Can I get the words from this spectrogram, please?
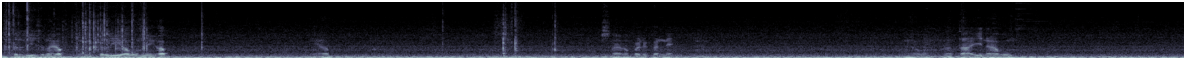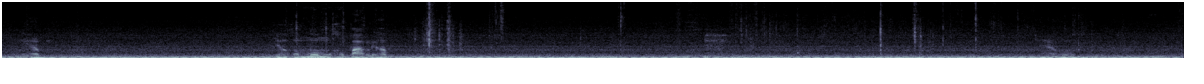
อิตาลีใช่ไหมครับอิตาลีครับผมนี่ครับนี่ครับใส่ลงไปด้วยกันเนี่ยนี่ครับหน้าตาอีนะครับผม นี่ครับ เดี๋ยวก็มุมเข้าปากเลยครับนี่ครับผมผ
